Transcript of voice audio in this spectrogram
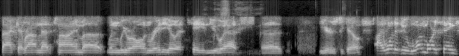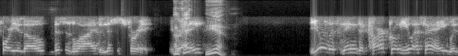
back around that time uh, when we were all in radio at KNUS uh, years ago. I want to do one more thing for you, though. This is live and this is free. You okay, ready? yeah. You're listening to Car Pro USA with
